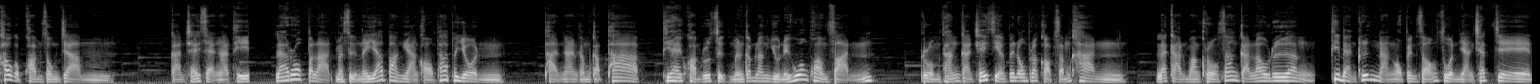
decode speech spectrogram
เข้ากับความทรงจำ การใช้แสงอาทิตย์ และโรคประหลาดมาสื่อนัยยะบางอย่างของภาพยนตร์ ผ่านงานกำกับภาพที่ให้ความรู้สึกเหมือนกำลังอยู่ในห้วงความฝัน รวมทั้งการใช้เสียงเป็นองค์ประกอบสำคัญ และการวางโครงสร้างการเล่าเรื่อง ที่แบ่งครึ่งหนังออกเป็นสองส่วนอย่างชัดเจน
